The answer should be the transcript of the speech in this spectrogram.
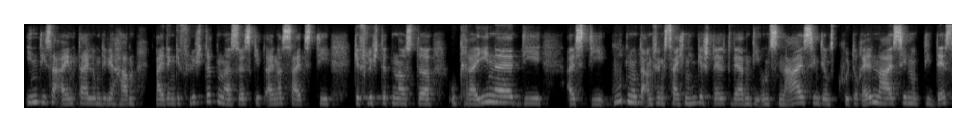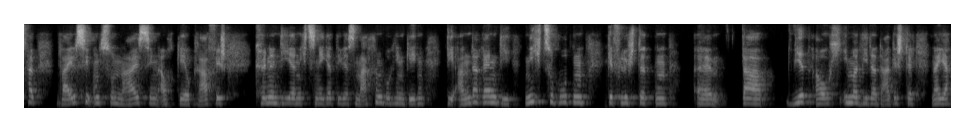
in dieser Einteilung, die wir haben bei den Geflüchteten. Also es gibt einerseits die Geflüchteten aus der Ukraine, die als die Guten unter Anführungszeichen hingestellt werden, die uns nahe sind, die uns kulturell nahe sind und die deshalb, weil sie uns so nahe sind, auch geografisch, können die ja nichts Negatives machen, wohingegen die anderen, die nicht so guten Geflüchteten, äh, da wird auch immer wieder dargestellt, naja,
